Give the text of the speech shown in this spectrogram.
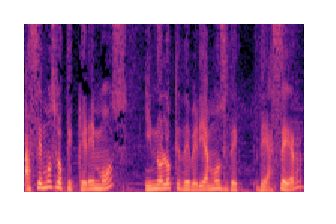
hacemos lo que queremos y no lo que deberíamos de, de hacer,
